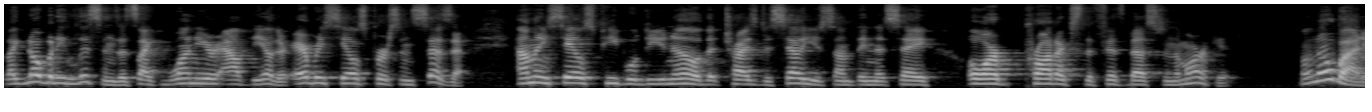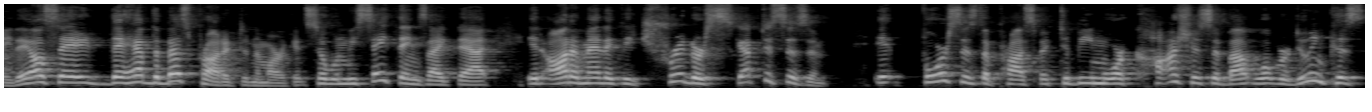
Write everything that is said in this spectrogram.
like nobody listens. It's like one ear out the other. Every salesperson says that. How many salespeople do you know that tries to sell you something that say, "Oh, our product's the fifth best in the market"? Well, nobody. They all say they have the best product in the market. So when we say things like that, it automatically triggers skepticism it forces the prospect to be more cautious about what we're doing because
